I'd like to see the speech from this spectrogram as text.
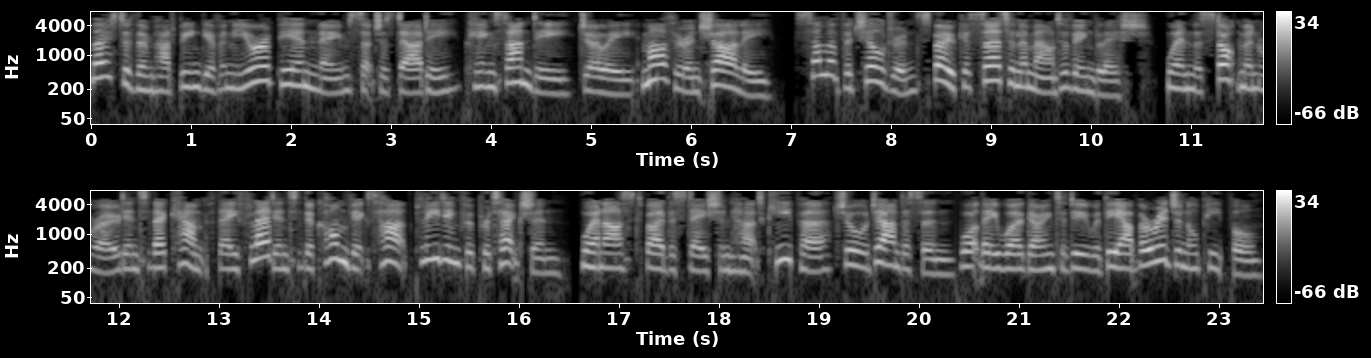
Most of them had been given European names such as Daddy, King Sandy, Joey, Martha and Charlie. Some of the children spoke a certain amount of English. When the stockmen rode into their camp, they fled into the convict's hut pleading for protection. When asked by the station hut keeper, George Anderson, what they were going to do with the Aboriginal people,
